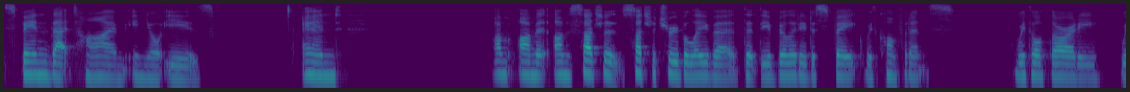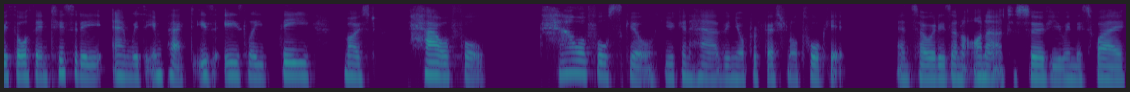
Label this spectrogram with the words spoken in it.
spend that time in your ears. And I'm I'm a, I'm such a such a true believer that the ability to speak with confidence, with authority, with authenticity, and with impact is easily the most powerful, powerful skill you can have in your professional toolkit. And so it is an honor to serve you in this way.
